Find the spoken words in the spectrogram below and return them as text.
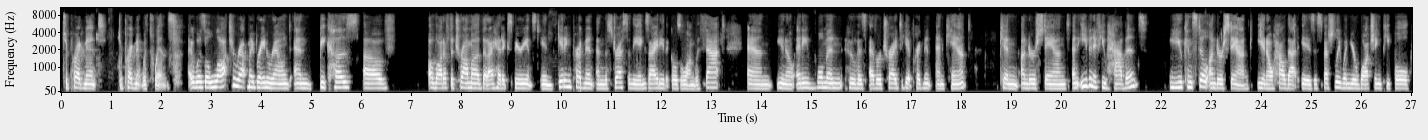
to pregnant to pregnant with twins. It was a lot to wrap my brain around. And because of a lot of the trauma that I had experienced in getting pregnant and the stress and the anxiety that goes along with that. And, you know, any woman who has ever tried to get pregnant and can't can understand. And even if you haven't, you can still understand, you know, how that is, especially when you're watching people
